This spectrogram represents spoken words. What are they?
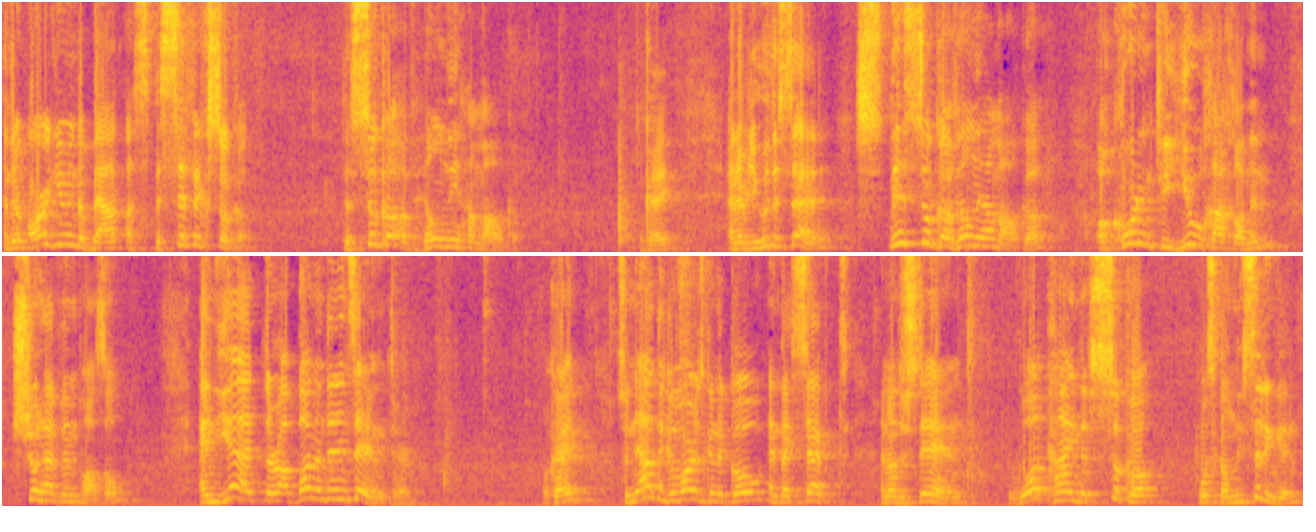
And they're arguing about a specific sukkah. The sukkah of Hilni Hamalka. Okay? And Rabbi Yehuda said, this sukkah of Hilni Hamalka, according to you, Chachamim, should have been puzzle, and yet the Rabbanan didn't say anything to her. Okay? So now the Gemara is going to go and dissect and understand what kind of sukkah was Hilni sitting in,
